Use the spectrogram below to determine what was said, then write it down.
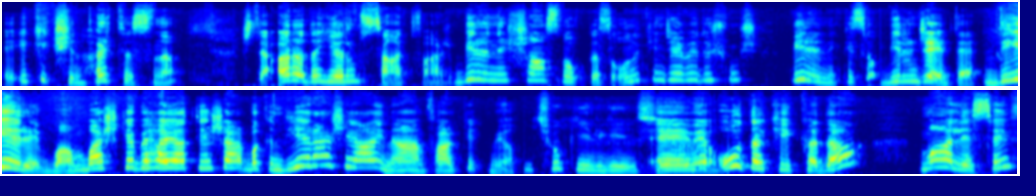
e, iki kişinin haritasına işte arada yarım saat var. Birinin şans noktası 12. eve düşmüş. Birininkisi birinci evde. Diğeri bambaşka bir hayat yaşar. Bakın diğer her şey aynı ha, fark etmiyor. Çok ilginç E, ya. ve o dakikada maalesef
